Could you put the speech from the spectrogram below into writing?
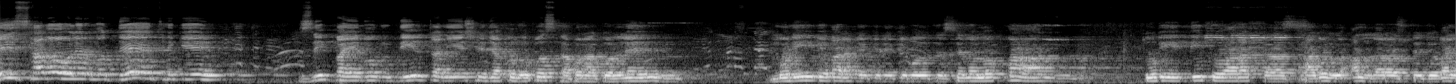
এই ছাগলের মধ্যে থেকে জিব্বা এবং দিলটা নিয়ে এসে যখন উপস্থাপনা করলেন, মনিব এবার ডেকে ডেকে বলতেছেন লোকমান, তুমি দ্বিতীয় আর একটা ছাগল আল্লাহর হস্তে জবাই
